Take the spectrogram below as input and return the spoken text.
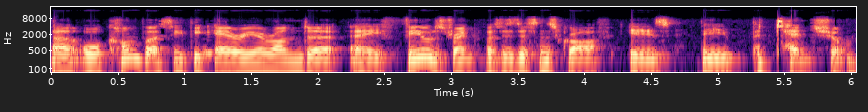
Uh, or conversely, the area under a field strength versus distance graph is the potential.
